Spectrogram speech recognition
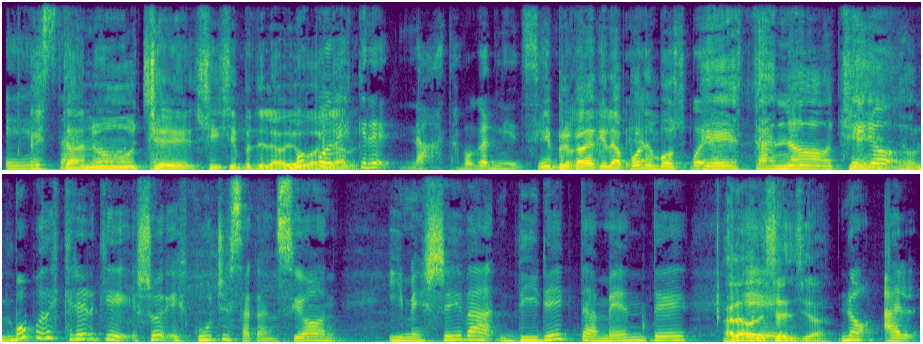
Esta, Esta noche, noche, sí, siempre te la veo ¿Vos bailar. podés creer? No, tampoco ni siempre. Sí, pero cada vez que la ponen vos, bueno, esta noche. Pero vos podés creer que yo escucho esa canción y me lleva directamente a la adolescencia. Eh, no, al,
